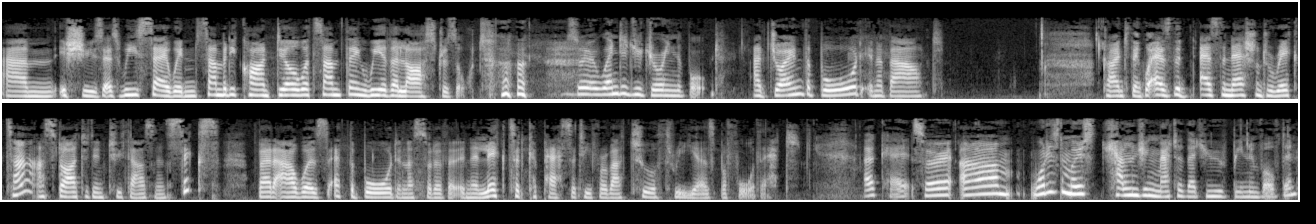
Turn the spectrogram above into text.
um, issues, as we say, when somebody can't deal with something, we are the last resort. so, when did you join the board? I joined the board in about trying to think. Well, as the as the national director, I started in 2006, but I was at the board in a sort of an elected capacity for about two or three years before that. Okay, so um, what is the most challenging matter that you've been involved in?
